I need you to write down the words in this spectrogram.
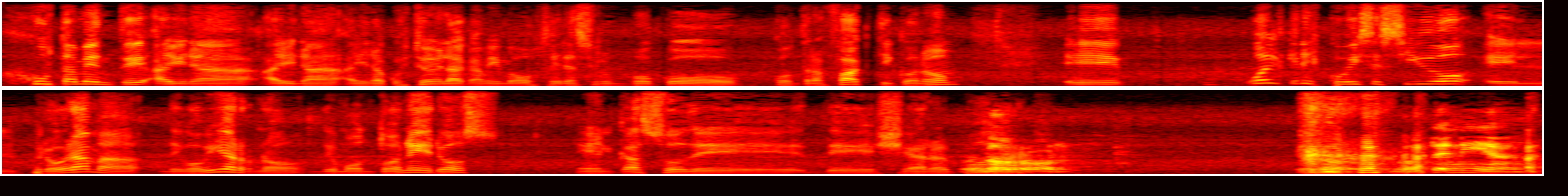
justamente hay una, hay, una, hay una cuestión en la que a mí me gustaría ser un poco contrafáctico, ¿no? Eh, ¿cuál crees que hubiese sido el programa de gobierno de Montoneros en el caso de, llegar al poder? Un horror. No, tenían,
